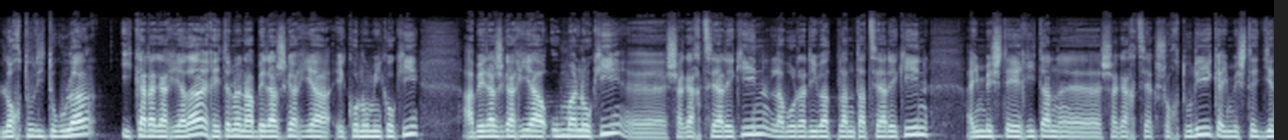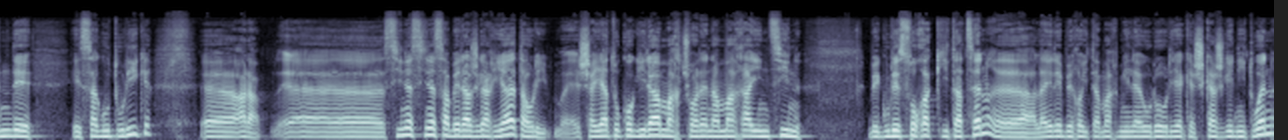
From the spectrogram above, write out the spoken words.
lortu ditugula, ikaragarria da, erraiten nuen aberasgarria ekonomikoki, aberasgarria humanoki, e, sagartzearekin, laborari bat plantatzearekin, hainbeste erritan e, sagartzeak sorturik, hainbeste jende ezaguturik. E, ara, e, zinez zinez aberasgarria, eta hori, e, saiatuko gira martxoaren amarra intzin, Be gure zorrak kitatzen, e, ala ere berroita mila euro horiek eskaz genituen,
